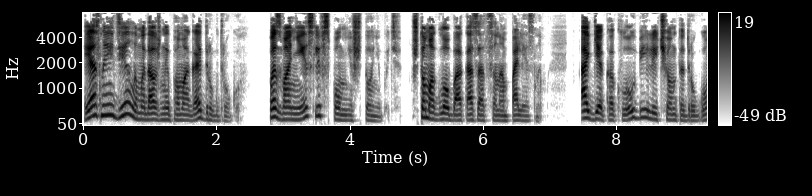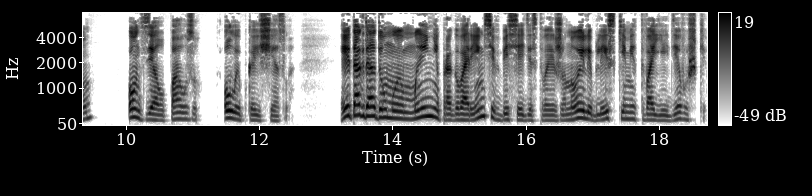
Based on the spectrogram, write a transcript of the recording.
Ясное дело, мы должны помогать друг другу. Позвони, если вспомнишь что-нибудь, что могло бы оказаться нам полезным. О геко-клубе или чем-то другом. Он сделал паузу, улыбка исчезла. И тогда, думаю, мы не проговоримся в беседе с твоей женой или близкими твоей девушки.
